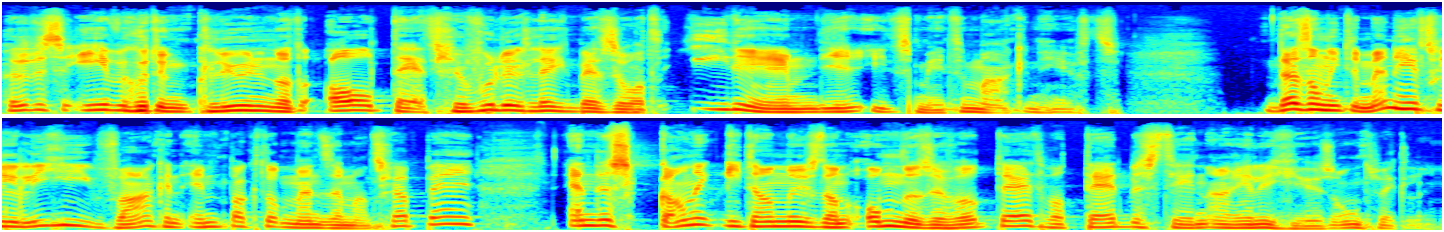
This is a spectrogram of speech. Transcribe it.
het is evengoed een kluwen dat altijd gevoelig ligt bij zowat iedereen die er iets mee te maken heeft. Desalniettemin heeft religie vaak een impact op mens en maatschappij, en dus kan ik niet anders dan om de zoveel tijd wat tijd besteden aan religieuze ontwikkeling.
